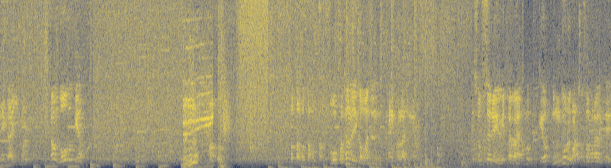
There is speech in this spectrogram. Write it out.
내가 이걸 한번 먹어볼게요. 어? 버터 버터 버터. 오 버터 넣으니까 완전 향이 달라지네요. 소스를 여기다가 한번 볼게요. 농도를 맞춰서 하라는데.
